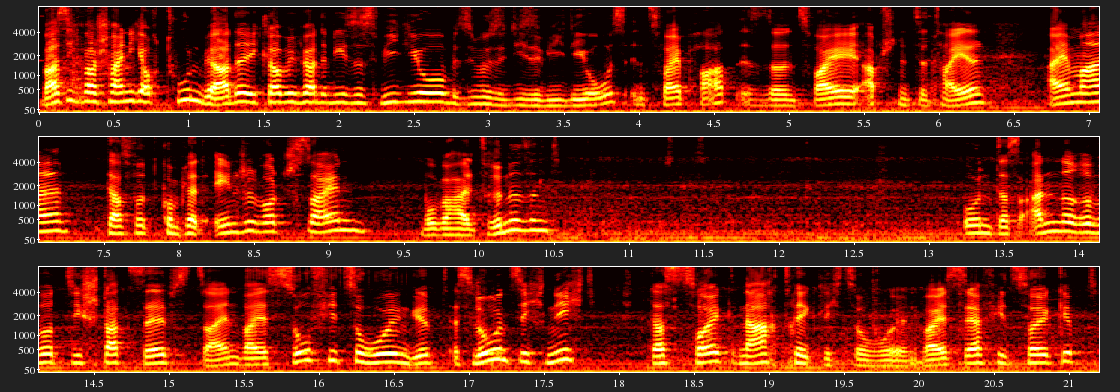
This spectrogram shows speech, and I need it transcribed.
Was ich wahrscheinlich auch tun werde, ich glaube, ich werde dieses Video, beziehungsweise diese Videos in zwei Parts, also in zwei Abschnitte teilen. Einmal, das wird komplett Angel Watch sein, wo wir halt drinne sind. Und das andere wird die Stadt selbst sein, weil es so viel zu holen gibt. Es lohnt sich nicht, das Zeug nachträglich zu holen, weil es sehr viel Zeug gibt,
